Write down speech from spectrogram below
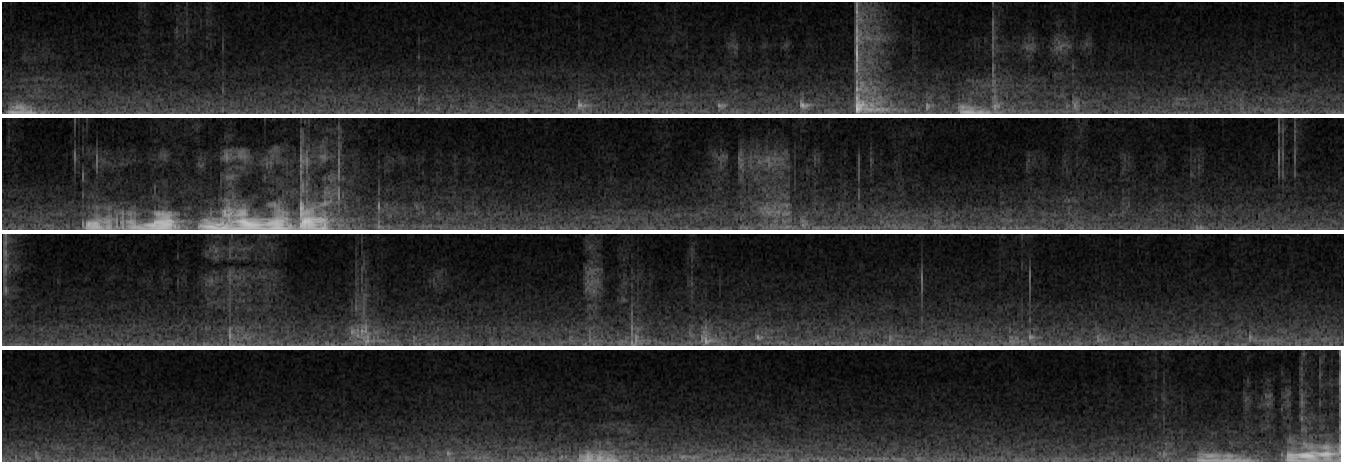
เดี๋ยวน็อตมันหันเข้าไปอืมถือว่า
